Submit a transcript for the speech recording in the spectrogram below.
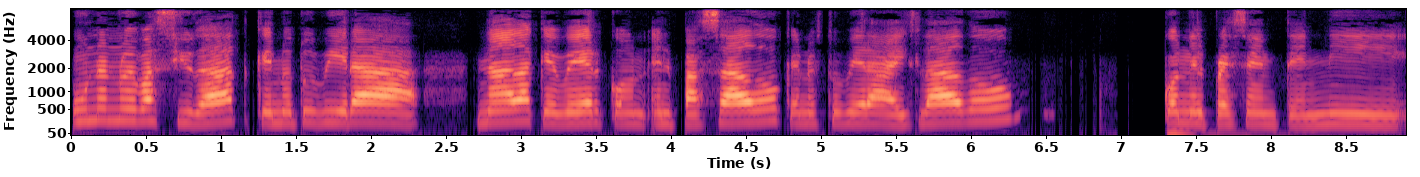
una nueva ciudad que no tuviera nada que ver con el pasado, que no estuviera aislado con el presente, ni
